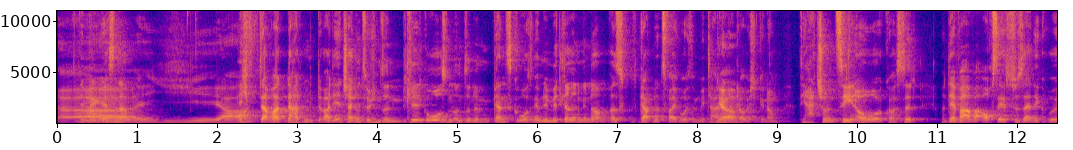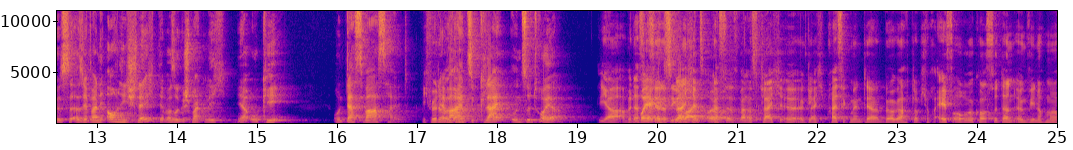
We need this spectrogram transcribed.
den wir gegessen haben? Äh, ja. Ich, da, war, da, hatten, da war die Entscheidung zwischen so einem mittelgroßen und so einem ganz großen. Wir haben den mittleren genommen. Also es gab nur zwei große, den kleinen, Ja. glaube ich, genommen. Der hat schon 10 Euro gekostet. Und der war aber auch selbst für seine Größe, also der war auch nicht schlecht, der war so geschmacklich, ja, okay. Und das war's halt. Ich würde der aber war sagen- halt zu klein und zu teuer. Ja, aber das Wobei ist ja das gleiche, das, das war das gleiche, äh, gleiche Preissegment. Der Burger hat, glaube ich, auch 11 Euro gekostet, dann irgendwie nochmal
